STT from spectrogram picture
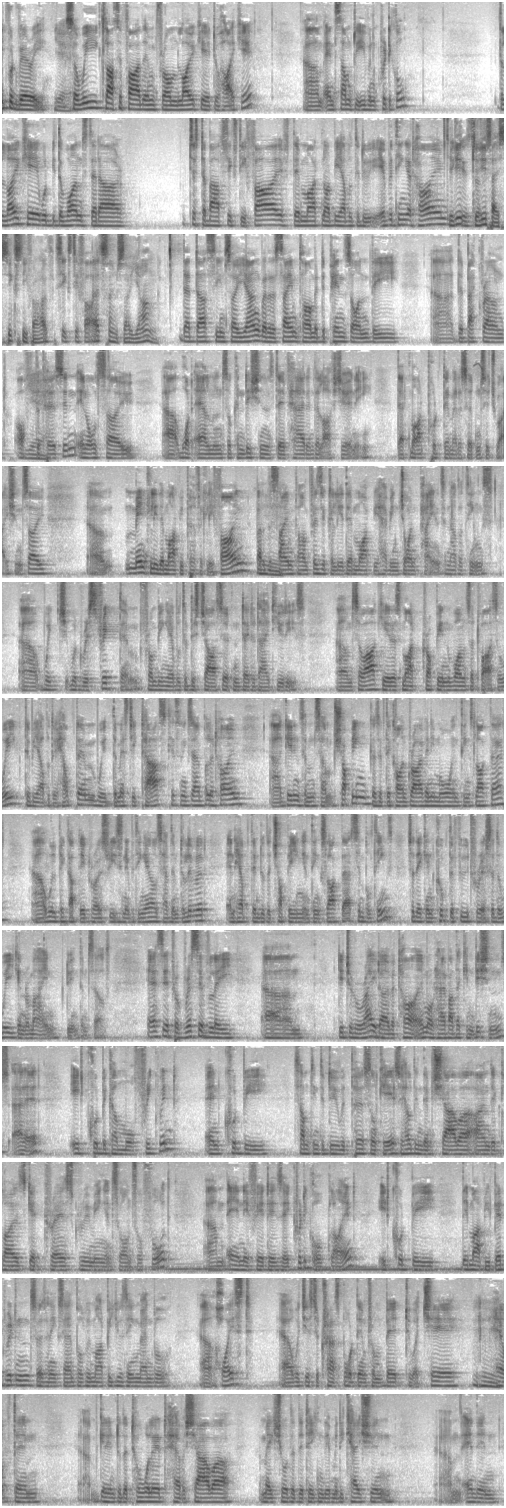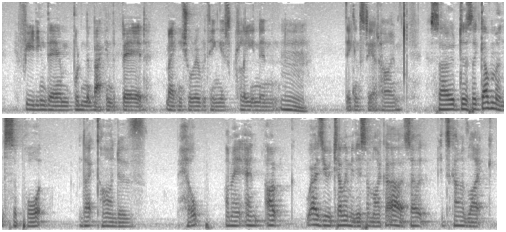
It would vary. Yeah. So we classify them from low care to high care, um, and some to even critical. The low care would be the ones that are just above 65. They might not be able to do everything at home Did you, did you say sixty five? 65. That seems so young. that does seem so young, but at the same time, it depends on the uh, the background of the person and also uh, what ailments or conditions they've had in their life journey that might put them at a certain situation. So. Um, mentally, they might be perfectly fine, but at the same time, physically, they might be having joint pains and other things uh, which would restrict them from being able to discharge certain day to day duties. Um, so our carers might drop in once or twice a week to be able to help them with domestic tasks, as an example, at home, uh, getting some some shopping because if they can't drive anymore and things like that, uh, we'll pick up their groceries and everything else, have them delivered, and help them do the chopping and things like that, simple things, so they can cook the food for the rest of the week and remain doing themselves. As they progressively um, deteriorate over time or have other conditions added, it could become more frequent and could be something to do with personal care, so helping them shower, iron their clothes, get dressed, grooming, and so on and so forth. Um, and if it is a critical client, it could be they might be bedridden. So, as an example, we might be using manual uh, hoist, uh, which is to transport them from bed to a chair, help them um, get into the toilet, have a shower, make sure that they're taking their medication, um, and then feeding them, putting them back in the bed, making sure everything is clean and Mm. they can stay at home. So, does the government support that kind of help? I mean, and I, as you were telling me this, I'm like, ah, so it's kind of like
